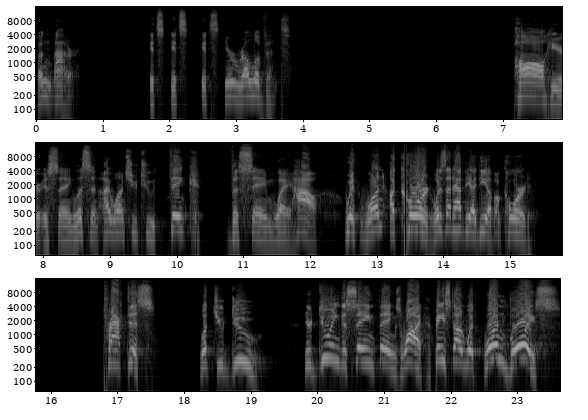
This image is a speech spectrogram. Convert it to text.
Doesn't matter. It's, it's, it's irrelevant. Paul here is saying, listen, I want you to think the same way. How? With one accord. What does that have the idea of? Accord. Practice what you do. You're doing the same things. Why? Based on with one voice.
